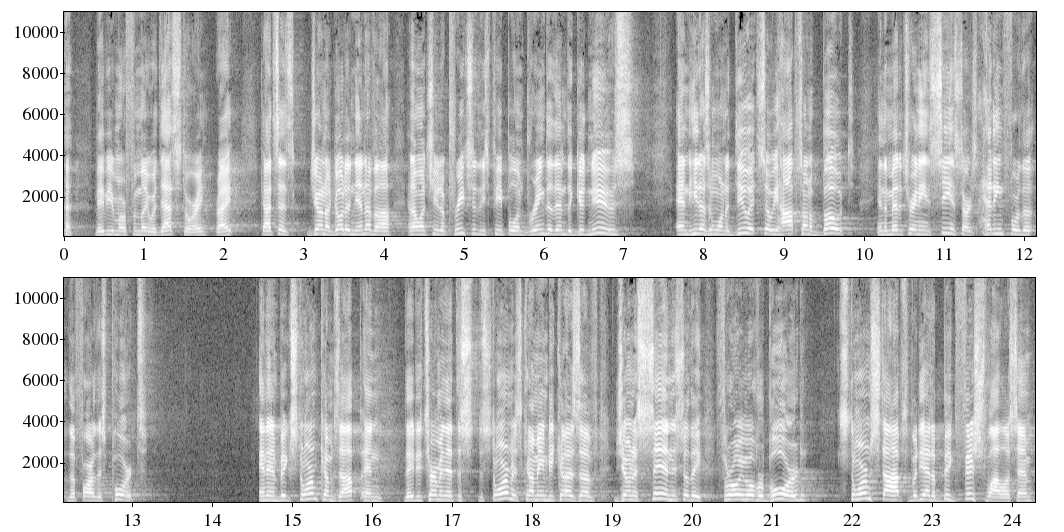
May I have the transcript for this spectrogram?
Maybe you're more familiar with that story, right? God says, Jonah, go to Nineveh and I want you to preach to these people and bring to them the good news. And he doesn't want to do it, so he hops on a boat in the Mediterranean Sea and starts heading for the, the farthest port. And then a big storm comes up, and they determine that the, the storm is coming because of Jonah's sin, and so they throw him overboard. Storm stops, but yet a big fish swallows him.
